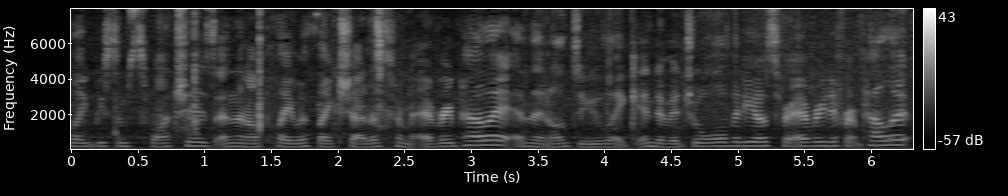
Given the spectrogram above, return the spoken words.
to like be some swatches and then I'll play with like shadows from every palette and then I'll do like individual videos for every different palette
